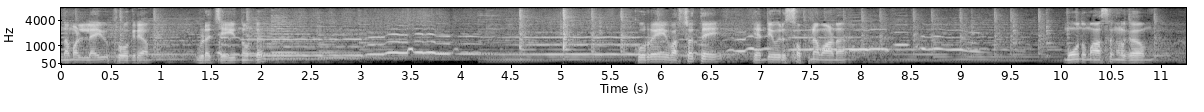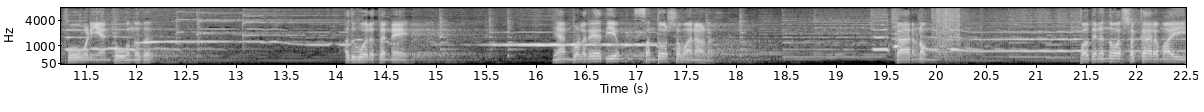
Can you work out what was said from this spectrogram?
നമ്മൾ ലൈവ് പ്രോഗ്രാം ഇവിടെ ചെയ്യുന്നുണ്ട്. കുറേ വർഷത്തെ എന്റെ ഒരു സ്വപ്നമാണ് മൂന്ന് മാസങ്ങൾക്കകം പൂവണിയാൻ പോകുന്നത്. അതുപോലെ തന്നെ ഞാൻ വളരെയധികം സന്തോഷവാനാണ്. കാരണം പതിനൊന്ന് വർഷക്കാലമായി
